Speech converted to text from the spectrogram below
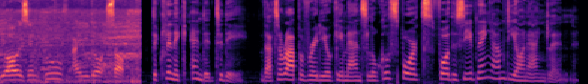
You always improve and you don't stop. The clinic ended today. That's a wrap of Radio Cayman's local sports. For this evening, I'm Dion Anglin.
